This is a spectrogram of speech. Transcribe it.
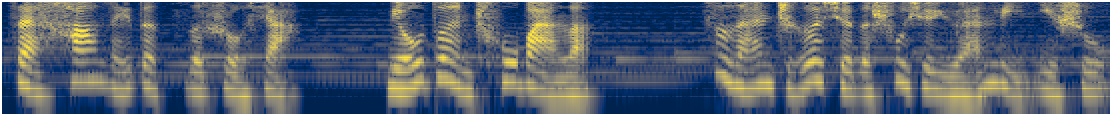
在哈雷的资助下，牛顿出版了《自然哲学的数学原理》一书，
